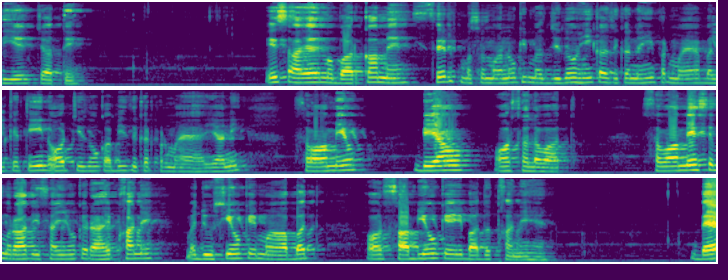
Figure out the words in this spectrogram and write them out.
دیے جاتے۔ اس آیہ مبارکہ میں صرف مسلمانوں کی مسجدوں ہی کا ذکر نہیں فرمایا، بلکہ تین اور چیزوں کا بھی ذکر فرمایا ہے یعنی سوامیوں بیاؤں اور صلوات۔ سوامے سے مراد عیسائیوں کے راہب خانے، مجوسیوں کے معبد اور صابیوں کے عبادت خانے ہیں۔ بے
